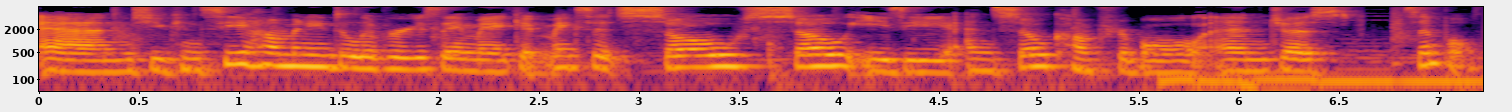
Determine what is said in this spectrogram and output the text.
and you can see how many deliveries they make, it makes it so, so easy and so comfortable and just simple.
